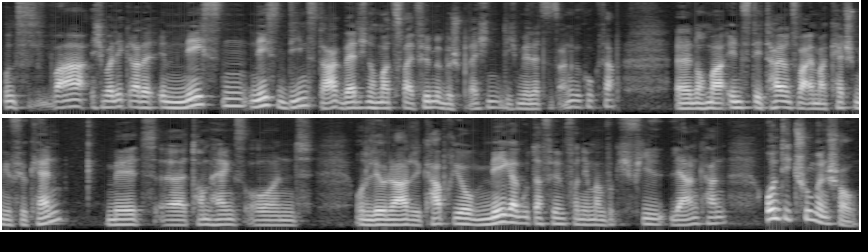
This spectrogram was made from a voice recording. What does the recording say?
Und zwar, ich überlege gerade, im nächsten, nächsten Dienstag werde ich nochmal zwei Filme besprechen, die ich mir letztens angeguckt habe. Äh, nochmal ins Detail, und zwar einmal Catch Me If You Can mit äh, Tom Hanks und, und Leonardo DiCaprio. Mega guter Film, von dem man wirklich viel lernen kann. Und die Truman Show.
